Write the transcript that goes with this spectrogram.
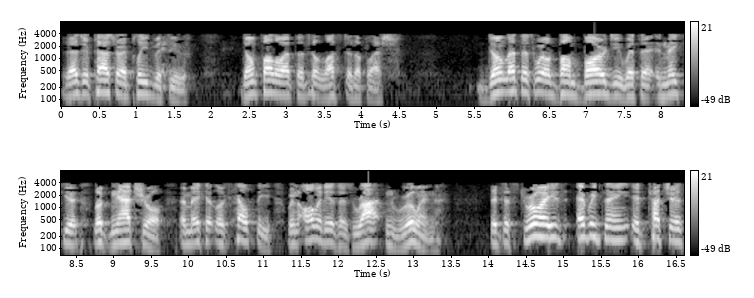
But as your pastor, I plead with you. Don't follow after the lust of the flesh. Don't let this world bombard you with it and make you look natural and make it look healthy when all it is is rot and ruin. It destroys everything it touches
